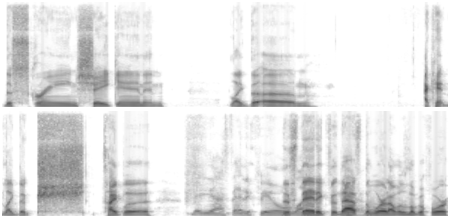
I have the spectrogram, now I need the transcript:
the screen shaking and like the um I can't like the type of yeah, yeah, static feel. The static like, feel. That's the word I was looking for.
